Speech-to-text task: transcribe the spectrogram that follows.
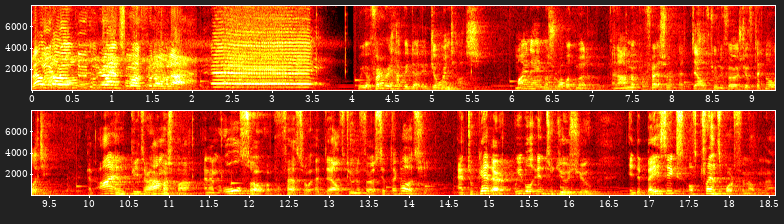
Welcome to Transport Phenomena! We are very happy that you joined us. My name is Robert Mudde and I'm a professor at Delft University of Technology. And I am Peter Hamersma and I'm also a professor at Delft University of Technology. And together we will introduce you in the basics of transport phenomena.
